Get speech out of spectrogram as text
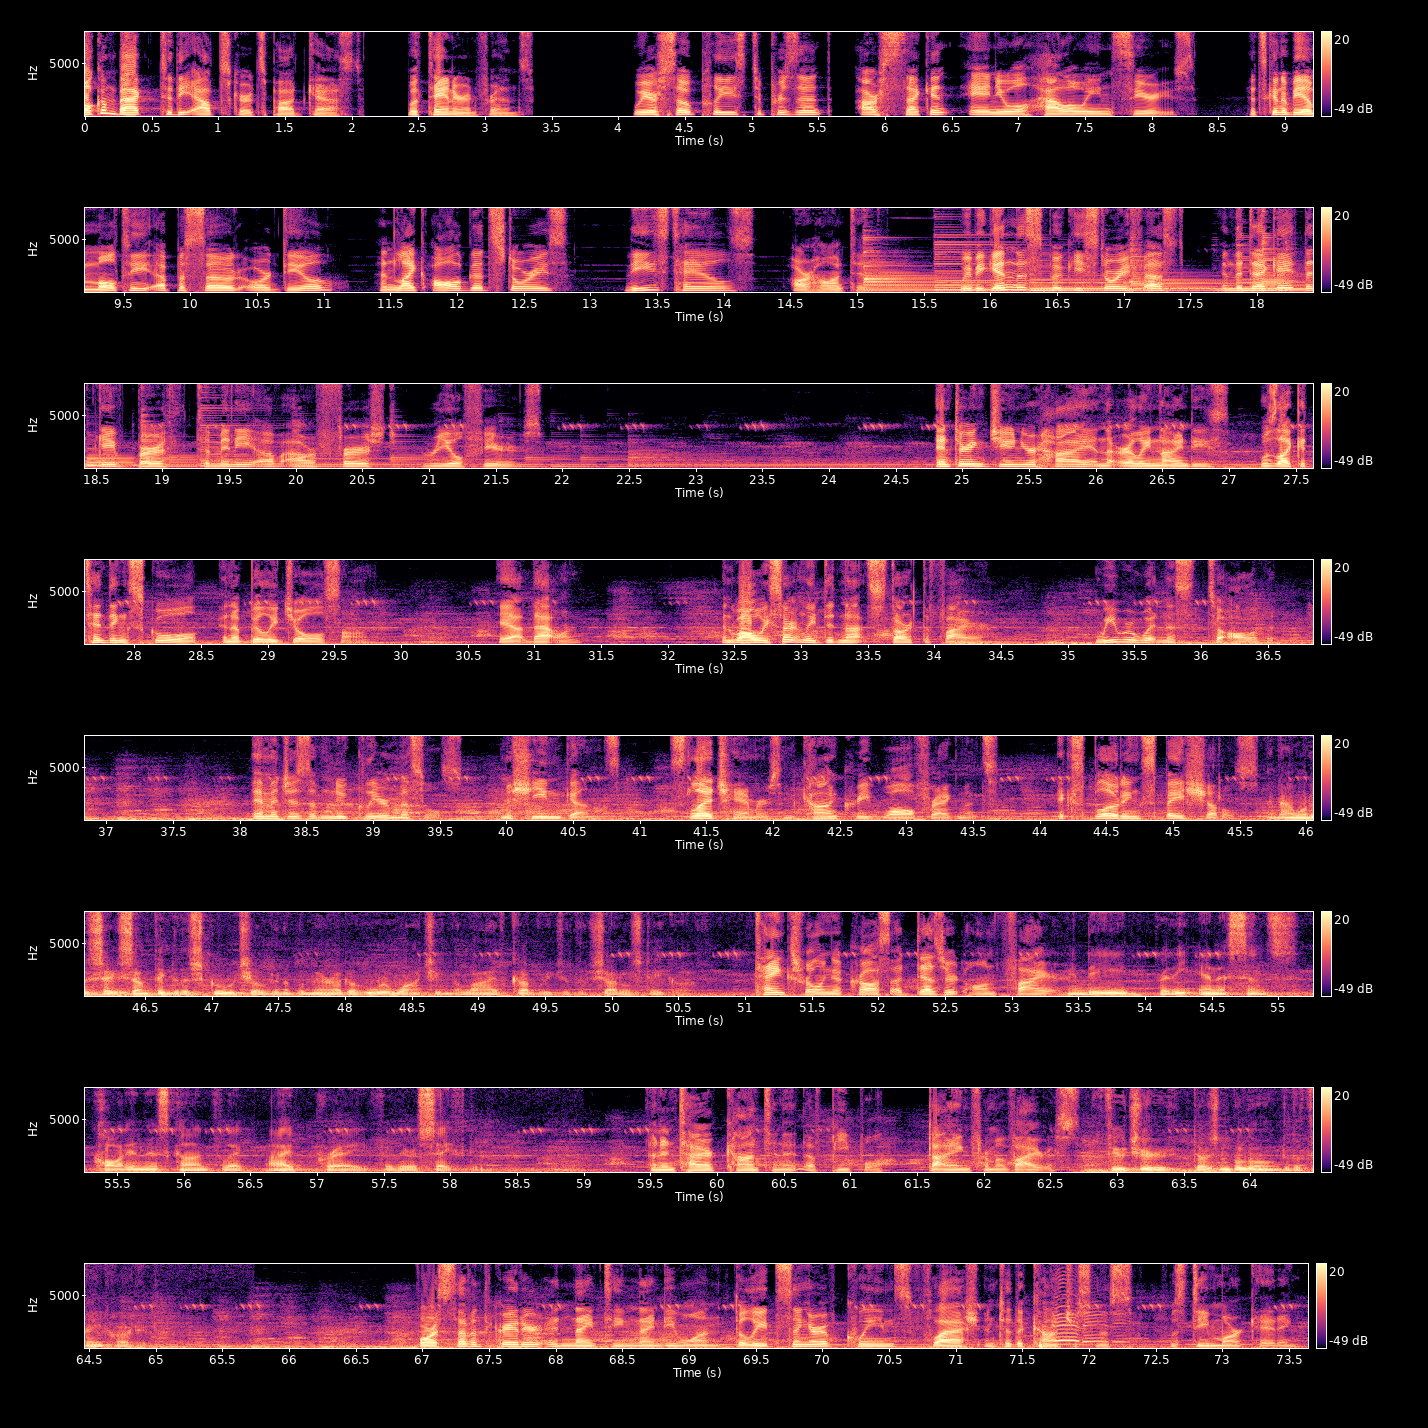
Welcome back to the Outskirts Podcast with Tanner and friends. We are so pleased to present our second annual Halloween series. It's going to be a multi episode ordeal, and like all good stories, these tales are haunted. We begin this spooky story fest in the decade that gave birth to many of our first real fears. Entering junior high in the early 90s was like attending school in a Billy Joel song. Yeah, that one. And while we certainly did not start the fire, we were witness to all of it. Images of nuclear missiles, machine guns, sledgehammers, and concrete wall fragments, exploding space shuttles. And I want to say something to the school children of America who were watching the live coverage of the shuttle's takeoff. Tanks rolling across a desert on fire. Indeed, for the innocents caught in this conflict, I pray for their safety. An entire continent of people dying from a virus. The future doesn't belong to the faint hearted. For a seventh grader in 1991, the lead singer of Queen's Flash into the Consciousness was demarcating.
